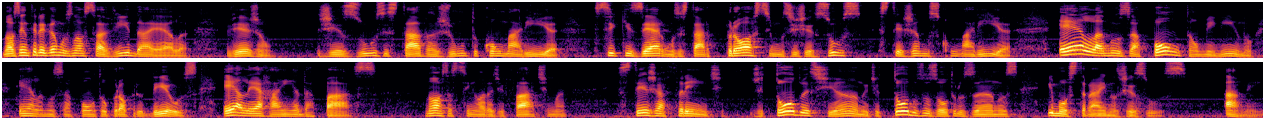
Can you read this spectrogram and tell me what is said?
Nós entregamos nossa vida a ela. Vejam, Jesus estava junto com Maria. Se quisermos estar próximos de Jesus, estejamos com Maria. Ela nos aponta o menino, ela nos aponta o próprio Deus, ela é a rainha da paz. Nossa Senhora de Fátima esteja à frente de todo este ano e de todos os outros anos e mostrai-nos Jesus. Amém.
